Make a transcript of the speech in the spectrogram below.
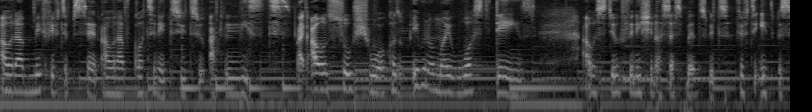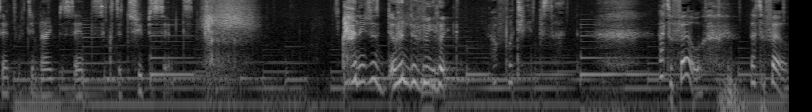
I would have made 50%. I would have gotten it to, to at least. Like, I was so sure because even on my worst days, I was still finishing assessments with 58%, 59%, 62%. And it just dawned on me like, 48%. That's a fail. That's a fail.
